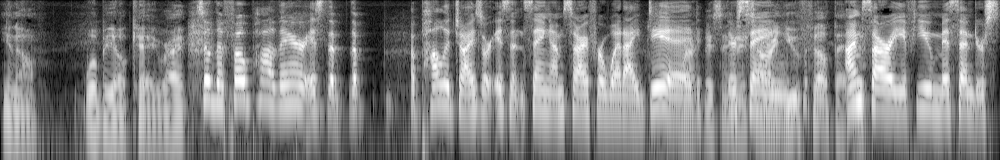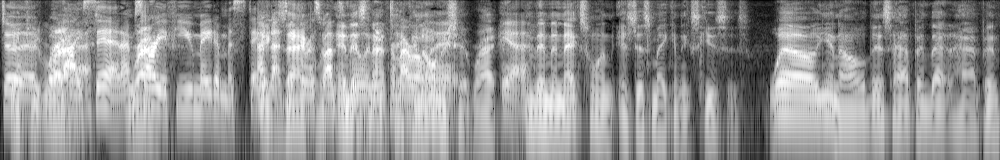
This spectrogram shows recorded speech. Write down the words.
you know we'll be okay right? So the faux pas there is the the apologizer isn't saying I'm sorry for what I did. Right, they're saying they're sorry you felt that. I'm sorry if you misunderstood If you- what I said. I'm right. sorry if you made a mistake. I'm not taking and it's not for my taking role ownership, right? Yeah. And then the next one is just making excuses. Well, you know, this happened, that happened,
